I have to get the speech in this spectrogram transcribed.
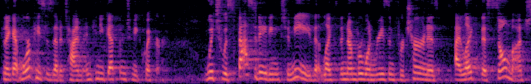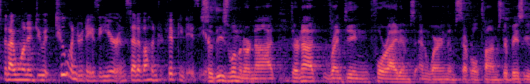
Can I get more pieces at a time? And can you get them to me quicker? Which was fascinating to me that like the number one reason for churn is I like this so much that I want to do it 200 days a year instead of 150 days a year. so these women are not, they're not renting four items and wearing them several times. They're basically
